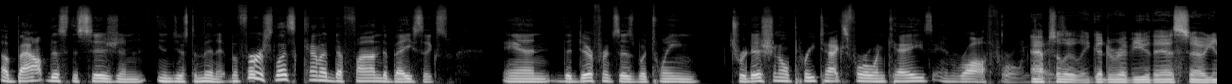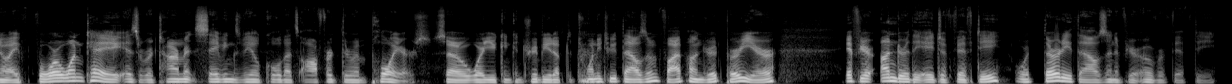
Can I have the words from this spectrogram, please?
about this decision in just a minute. But first, let's kind of define the basics and the differences between traditional pre-tax 401ks and Roth 401ks. Absolutely. Good to review this. So, you know, a 401k is a retirement savings vehicle that's offered through employers. So, where you can contribute up to mm-hmm. 22,500 per year if you're under the age of 50 or 30,000 if you're over 50.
